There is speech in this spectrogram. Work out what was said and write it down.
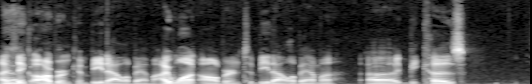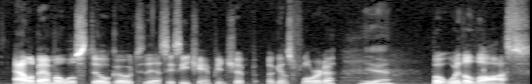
I Uh, think Auburn can beat Alabama. I want Auburn to beat Alabama uh, because Alabama will still go to the SEC championship against Florida, yeah. but with a loss.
